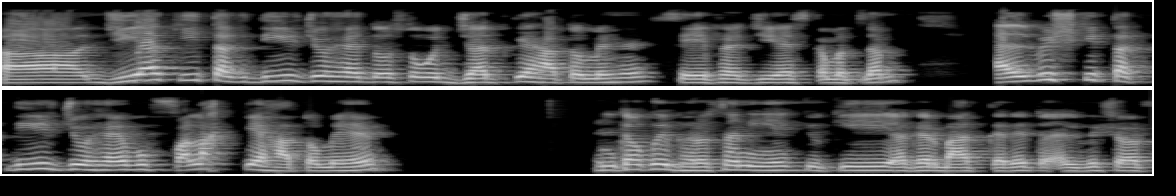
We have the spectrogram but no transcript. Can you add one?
Jiya की तकदीर जो है दोस्तों, वो जद के हाथों में है। सेफ़ है, जिया इसका मतलब। एलविश की तकदीर जो है, वो फलक के हाथों में है। इनका कोई भरोसा नहीं है, क्योंकि अगर बात करें तो एलविश और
